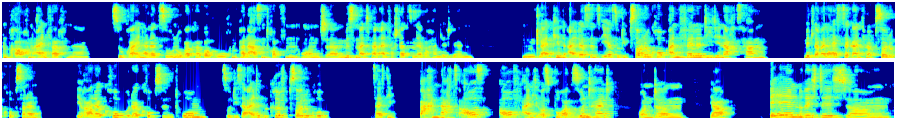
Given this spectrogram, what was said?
und brauchen einfach eine Suprainhalation, Oberkörper hoch, ein paar Nasentropfen und äh, müssen manchmal einfach stationär behandelt werden. Im Kleinkindalter sind es eher so die Pseudogrupp-Anfälle, die die nachts haben. Mittlerweile heißt es ja gar nicht mehr Pseudogrupp, sondern viraler Krupp oder Krupp-Syndrom, so dieser alte Begriff Pseudogrupp. Das heißt, die wachen nachts aus, auf, eigentlich aus purer Gesundheit und ähm, ja, bellen richtig, ähm,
